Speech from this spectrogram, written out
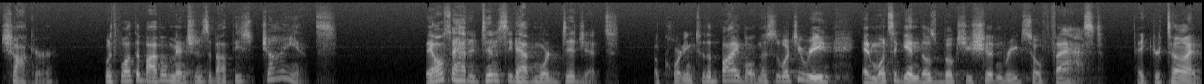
shocker, with what the Bible mentions about these giants. They also had a tendency to have more digits, according to the Bible. And this is what you read. And once again, those books you shouldn't read so fast. Take your time.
